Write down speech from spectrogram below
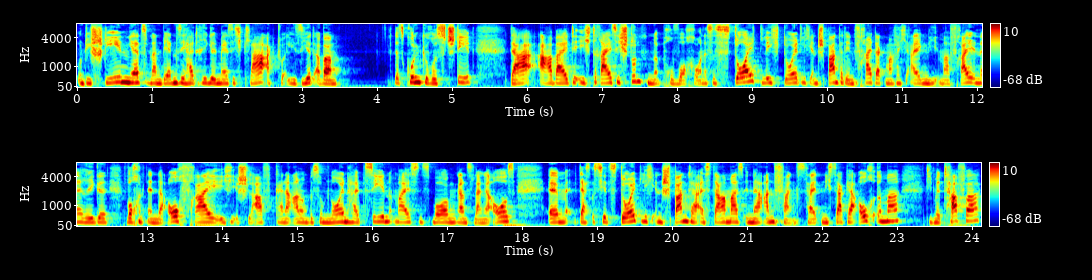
und die stehen jetzt und dann werden sie halt regelmäßig klar aktualisiert, aber das Grundgerüst steht da arbeite ich 30 Stunden pro Woche und es ist deutlich, deutlich entspannter. Den Freitag mache ich eigentlich immer frei in der Regel, Wochenende auch frei. Ich schlafe, keine Ahnung, bis um neun, halb zehn meistens morgen ganz lange aus. Ähm, das ist jetzt deutlich entspannter als damals in der Anfangszeit. Und ich sage ja auch immer die Metapher,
